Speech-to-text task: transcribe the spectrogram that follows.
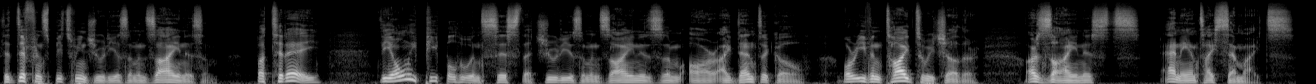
the difference between Judaism and Zionism. But today, the only people who insist that Judaism and Zionism are identical or even tied to each other are Zionists and anti Semites.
